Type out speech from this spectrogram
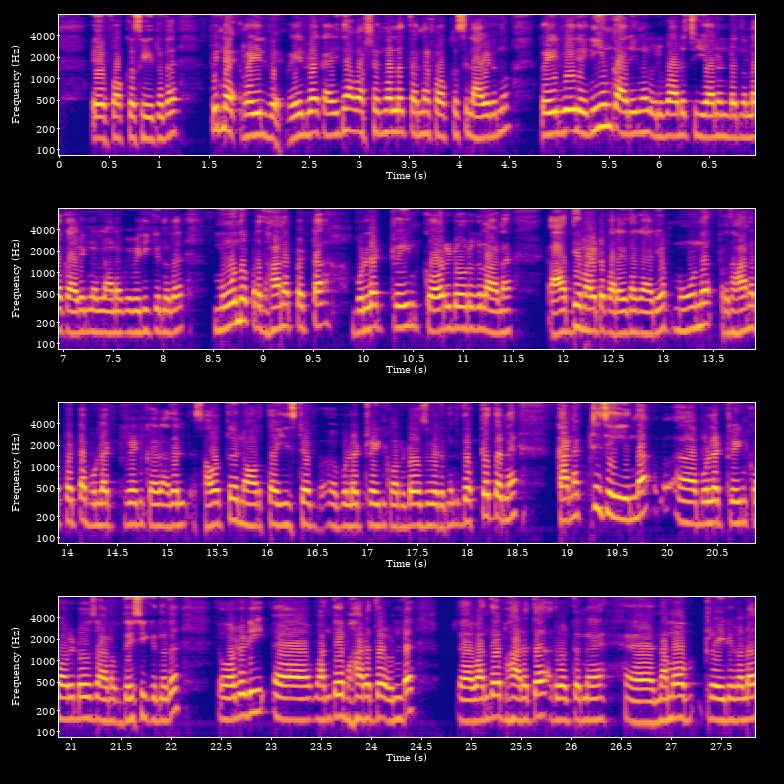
ഫോക്കസ് ചെയ്യുന്നത്. പിന്നെ റെയിൽവേ റെയിൽവേ കഴിഞ്ഞ വർഷങ്ങളിൽ തന്നെ ഫോക്കസിലായിരുന്നു റെയിൽവേയിൽ ഇനിയും കാര്യങ്ങൾ ഒരുപാട് ചെയ്യാനുണ്ടെന്നുള്ള കാര്യങ്ങളിലാണ് വിവരിക്കുന്നത്. മൂന്ന് പ്രധാനപ്പെട്ട ബുള്ളറ്റ് ട്രെയിൻ കോറിഡോറുകളാണ് ആദ്യമായിട്ട് പറയുന്ന കാര്യം. മൂന്ന് പ്രധാനപ്പെട്ട ബുള്ളറ്റ് ട്രെയിൻ അതിൽ south north east bullet train corridors വരുന്നുണ്ട്. ഇതൊക്കെ തന്നെ കണക്ട് ചെയ്യുന്ന ബുള്ളറ്റ് ട്രെയിൻ കോറിഡോഴ്സ് ആണ് ഉദ്ദേശിക്കുന്നത്. ഓൾറെഡി വന്ദേ ഭാരത് ഉണ്ട്. വന്ദേ ഭാരത് അതുപോലെ തന്നെ നമോ ട്രെയിനുകൾ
